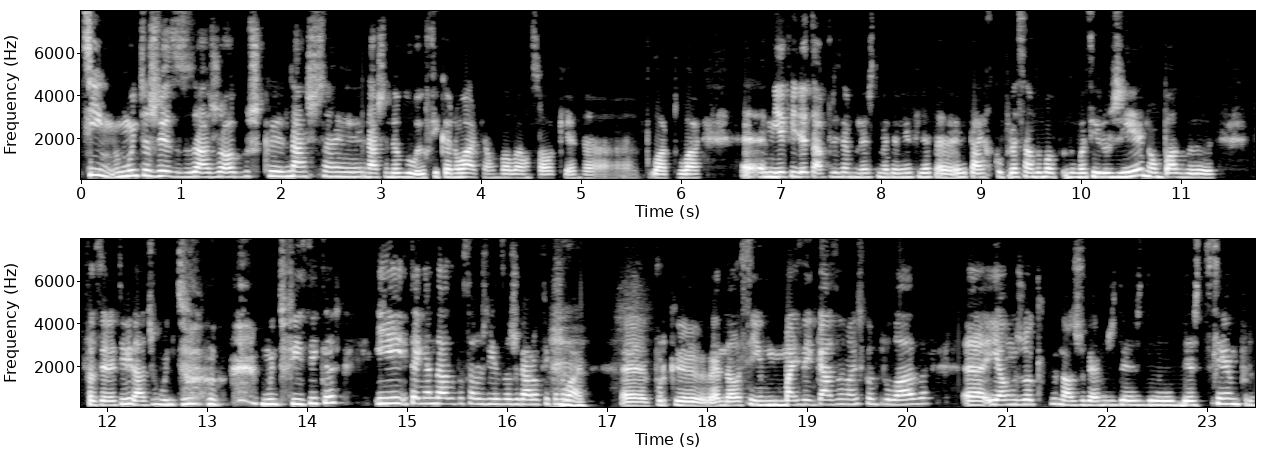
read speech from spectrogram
Sim, muitas vezes há jogos que nascem, nascem da Blue. O Fica no Ar, que é um balão só que anda a pular pelo ar. A a minha filha está, por exemplo, neste momento, a minha filha está, está em recuperação de uma, de uma cirurgia, não pode fazer atividades muito, muito físicas e tem andado a passar os dias a jogar ao Fica no Ar. eh, porque anda assim mais em casa, mais controlada, eh, e é um jogo que nós jogamos desde, desde sempre.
